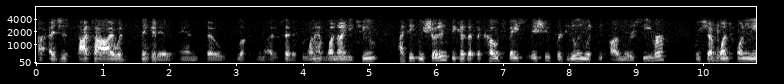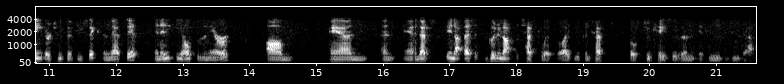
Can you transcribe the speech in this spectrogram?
I just that's how I would think it is. And so look, you know, as I said, if we want to have 192 I think we shouldn't because that's a code space issue for dealing with the, on the receiver. We should have Mhm. 128 or 256, and that's it. And anything else is an error. Um, and and and that's enough, that's good enough to test with. Like you can test those two cases, and if you need to do that.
